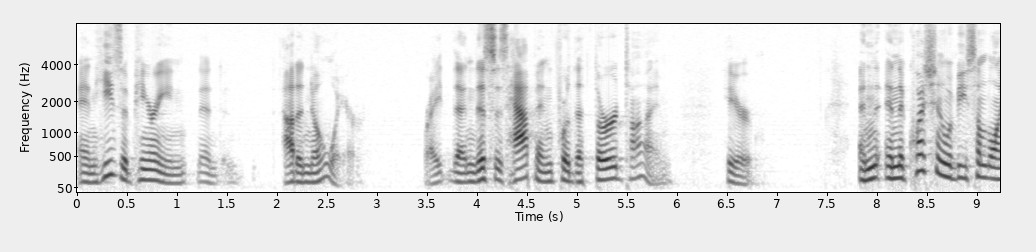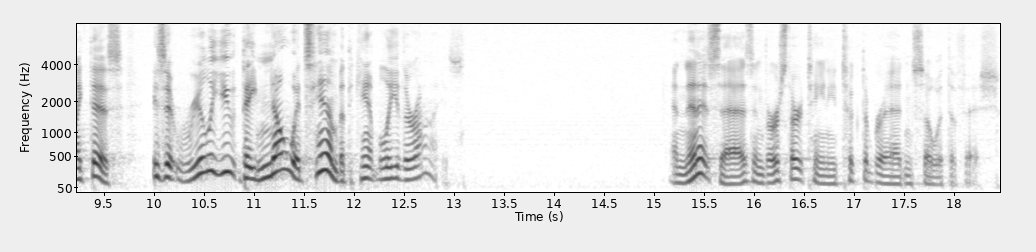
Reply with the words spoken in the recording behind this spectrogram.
and he's appearing out of nowhere, right? Then this has happened for the third time here. And, and the question would be something like this Is it really you? They know it's him, but they can't believe their eyes. And then it says in verse 13, he took the bread and so with the fish.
